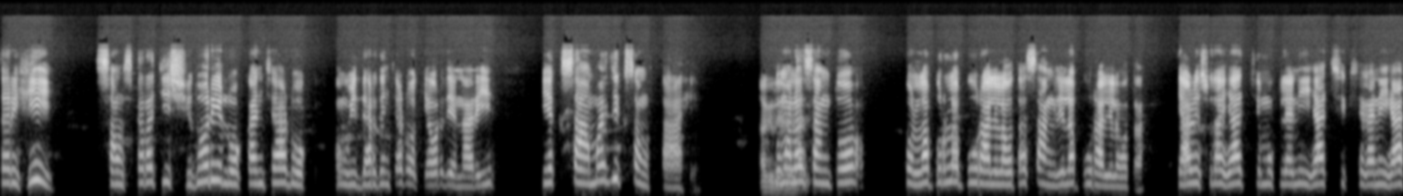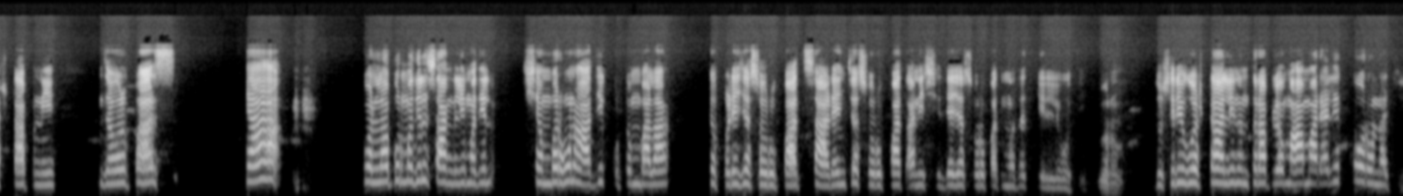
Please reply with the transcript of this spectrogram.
तर ही संस्काराची शिदोरी लोकांच्या डोक विद्यार्थ्यांच्या डोक्यावर देणारी एक सामाजिक संस्था आहे. अगदी तुम्हाला. सांगतो कोल्हापूरला पूर आलेला होता सांगलीला पूर आलेला होता. त्यावेळी सुद्धा ह्याच चिमुकल्यांनी ह्याच शिक्षकांनी ह्या स्टाफनी जवळपास त्या कोल्हापूरमधील सांगलीमधील शंभरहून अधिक कुटुंबाला कपडेच्या स्वरूपात साड्यांच्या स्वरूपात आणि शिद्याच्या स्वरूपात मदत केलेली होती. बरोबर. दुसरी गोष्ट आली नंतर आपल्या महामारी आली कोरोनाची.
